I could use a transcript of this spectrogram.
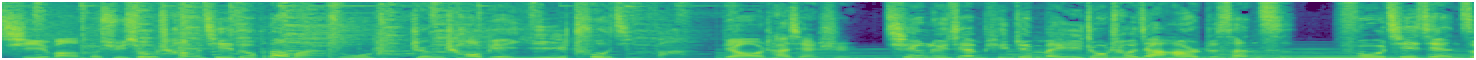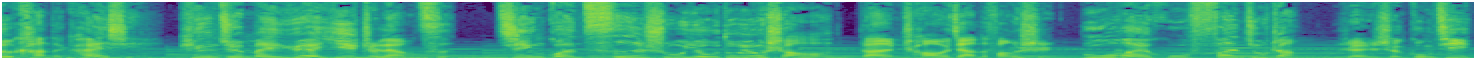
期望和需求长期得不到满足，争吵便一触即发。调查显示，情侣间平均每周吵架二至三次，夫妻间则看得开些，平均每月一至两次。尽管次数有多有少，但吵架的方式不外乎翻旧账、人身攻击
